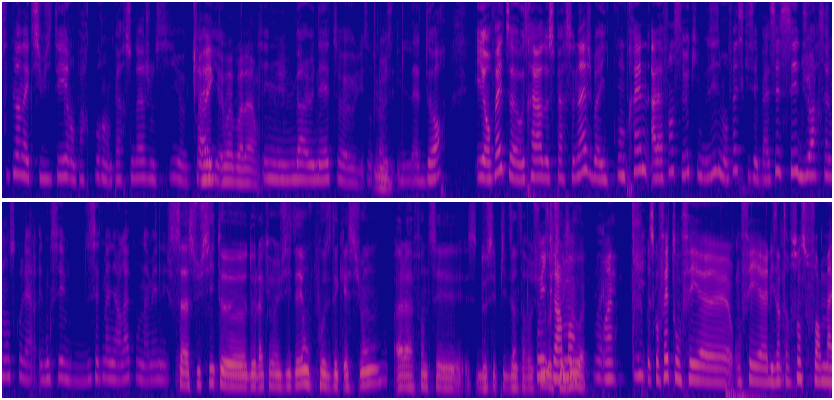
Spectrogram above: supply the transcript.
tout plein d'activités, un parcours, un personnage aussi, euh, Kai, Avec, euh, ouais, voilà. c'est une, une marionnette, euh, les enfants, Oui. ils l'adorent. Et en fait, euh, au travers de ce personnage, bah, ils comprennent, à la fin, c'est eux qui nous disent, mais en fait, ce qui s'est passé, c'est du harcèlement scolaire. Et donc, c'est de cette manière-là qu'on amène les choses. Ça suscite euh, de la curiosité, on vous pose des questions à la fin de ces, de ces petites interventions, Oui, de clairement. ces jeux. ouais. Ouais. Ouais. Oui. Parce qu'en fait, on fait, euh, on fait euh, les interventions sous format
